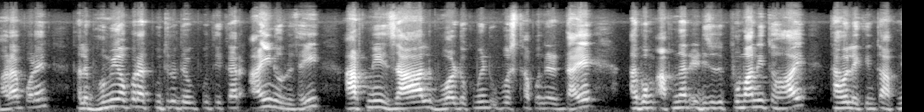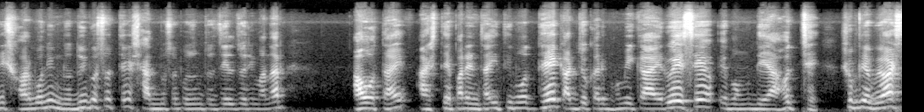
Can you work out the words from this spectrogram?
ধরা পড়েন, তাহলে ভূমি অপরাধ প্রতিরোধ প্রতিকার আইন অনুযায়ী আপনি জাল, ভুয়া ডকুমেন্ট উপস্থাপনের দায়ে এবং আপনার এটি যদি প্রমাণিত হয়, তাহলে কিন্তু আপনি সর্বনিম্ন দুই বছর থেকে সাত বছর পর্যন্ত জেল জরিমানার আওতায় আসতে পারেন যা ইতিমধ্যে কার্যকারী ভূমিকায় রয়েছে এবং দেয়া হচ্ছে। সুপ্রিয় ভিউয়ার্স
